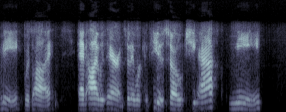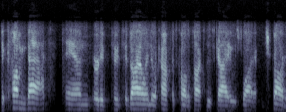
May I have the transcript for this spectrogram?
me, was I, and I was Aaron, so they were confused. So she asked me to come back and or to, to, to dial into a conference call to talk to this guy who was flying from Chicago.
